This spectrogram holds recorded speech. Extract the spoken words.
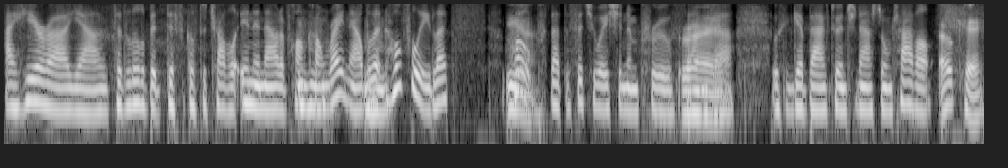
I hear, uh, yeah, it's a little bit difficult to travel in and out of Hong Kong right now, but let- hopefully let's Mm-hmm. Yeah. hope that the situation improves Right. and uh, we can get back to international travel. Okay.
